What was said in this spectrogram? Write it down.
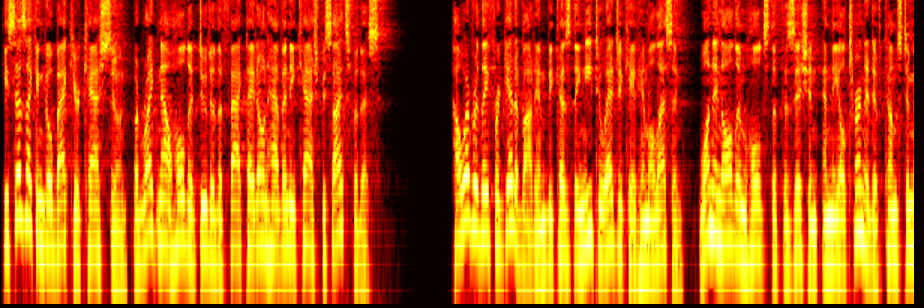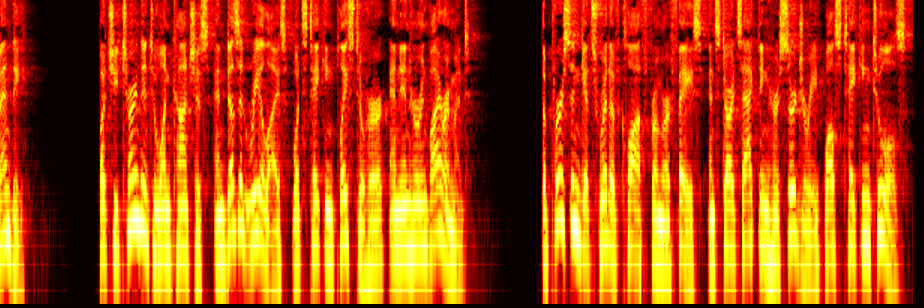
He says I can go back your cash soon, but right now hold it due to the fact I don't have any cash besides for this. However they forget about him because they need to educate him a lesson, one in all them holds the physician and the alternative comes to Mendy. But she turned into unconscious and doesn't realize what's taking place to her and in her environment. The person gets rid of cloth from her face and starts acting her surgery whilst taking tools.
